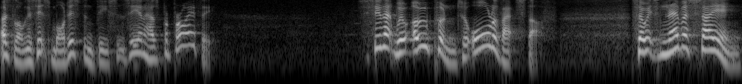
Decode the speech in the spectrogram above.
As long as it's modest and decency and has propriety. You see that? We're open to all of that stuff. So it's never saying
